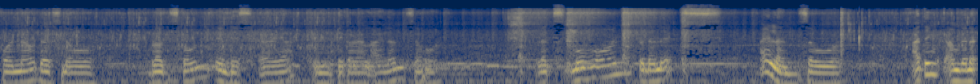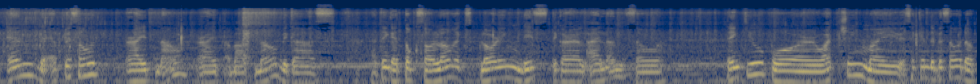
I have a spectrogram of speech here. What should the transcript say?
for now there's no bloodstone in this area in Tikarel Island. So let's move on to the next island. So I think I'm gonna end the episode right now right about now because I think I took so long exploring this Tikarel Island. So thank you for watching my second episode of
